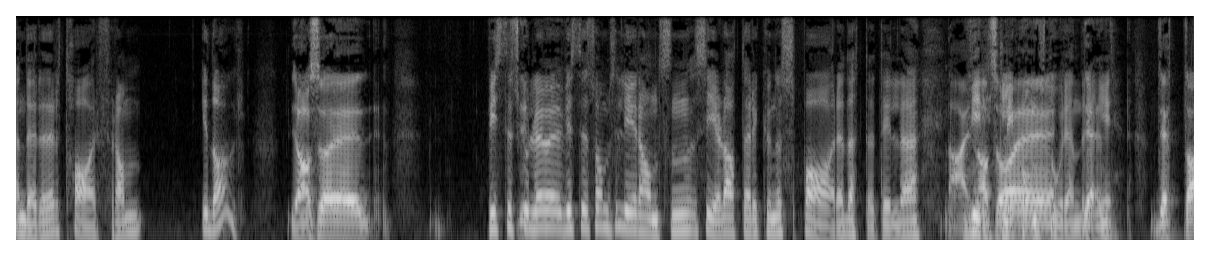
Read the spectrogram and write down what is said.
enn det dere tar fram i dag? Ja, altså... Hvis det, skulle, hvis det som Lier Hansen sier, da, at dere kunne spare dette til det Nei, virkelig altså, kom store endringer? Det, dette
